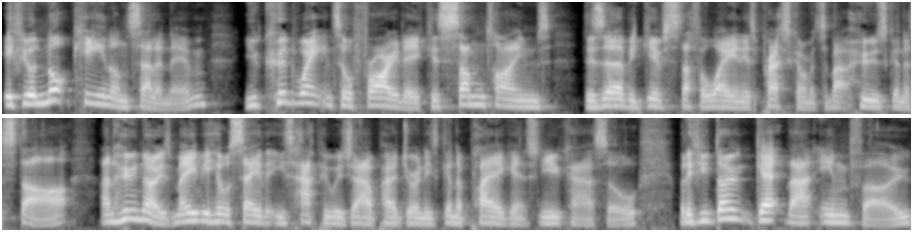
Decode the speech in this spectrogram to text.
If you're not keen on selling him, you could wait until Friday because sometimes De Zerbi gives stuff away in his press conference about who's going to start. And who knows, maybe he'll say that he's happy with João Pedro and he's going to play against Newcastle. But if you don't get that info,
